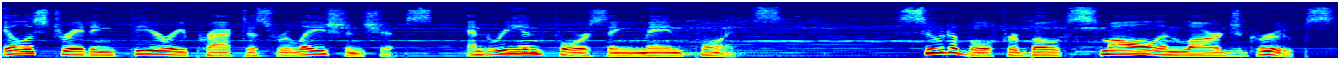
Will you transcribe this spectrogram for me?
illustrating theory-practice relationships, and reinforcing main points. Suitable for both small and large groups,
